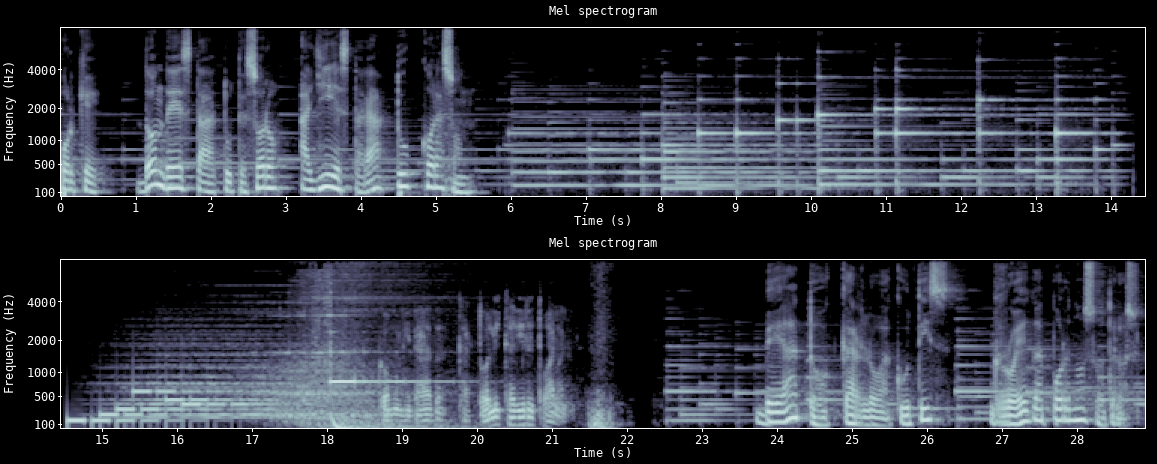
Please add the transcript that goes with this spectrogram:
porque donde está tu tesoro, allí estará tu corazón. Católica Virtual. Beato Carlo Acutis ruega por nosotros.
